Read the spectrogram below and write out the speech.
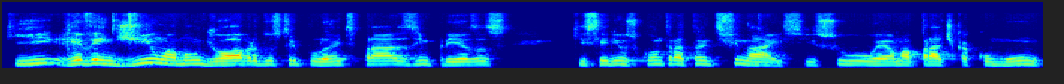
que revendiam a mão de obra dos tripulantes para as empresas que seriam os contratantes finais. Isso é uma prática comum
